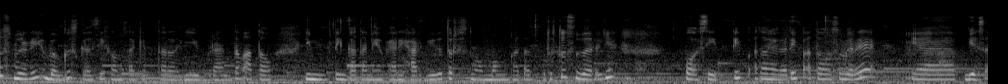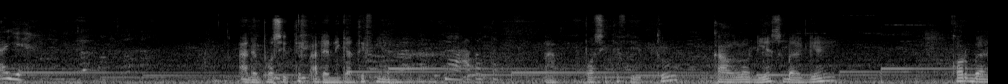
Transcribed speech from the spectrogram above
tuh sebenarnya bagus gak sih kalau misalnya kita lagi berantem atau di tingkatan yang very hard gitu terus ngomong kata putus tuh sebenarnya positif atau negatif atau sebenarnya ya biasa aja. ada positif ada negatifnya Nah, apa tuh? nah positif itu kalau dia sebagai korban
